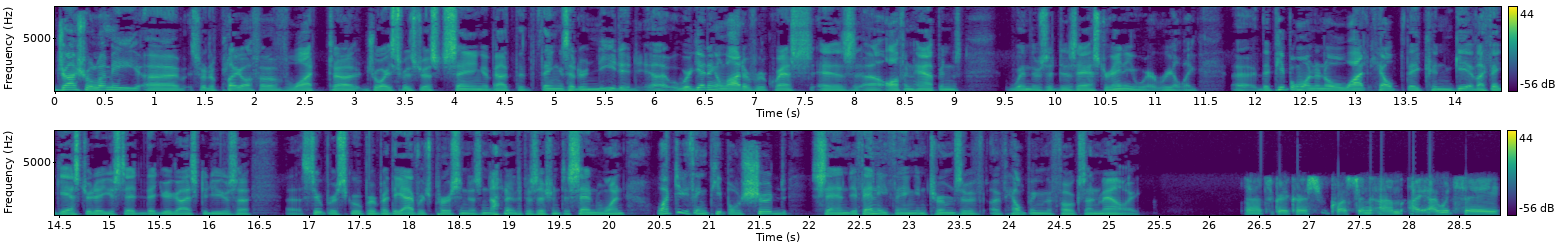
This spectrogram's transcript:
Joshua, let me uh, sort of play off of what uh, Joyce was just saying about the things that are needed. Uh, we're getting a lot of requests, as uh, often happens when there's a disaster anywhere, really. Uh, the people want to know what help they can give. I think yesterday you said that you guys could use a, a, super scooper, but the average person is not in a position to send one. What do you think people should send, if anything, in terms of, of helping the folks on Maui? Uh, that's a great question. Um, I, I, would say,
